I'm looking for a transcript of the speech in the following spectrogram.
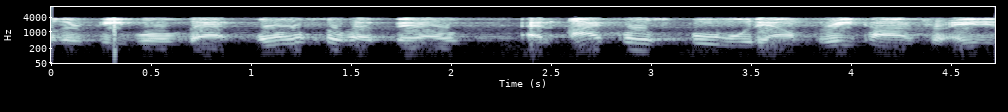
other people that also have failed and I closed FUBU down three times from 89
